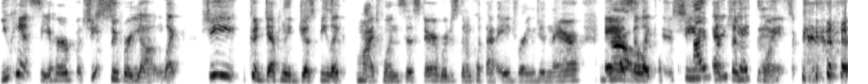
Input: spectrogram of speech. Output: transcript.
you can't see her, but she's super young. Like, she could definitely just be like my twin sister. We're just gonna put that age range in there. Girl, and so like she's I appreciate at the this. point.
